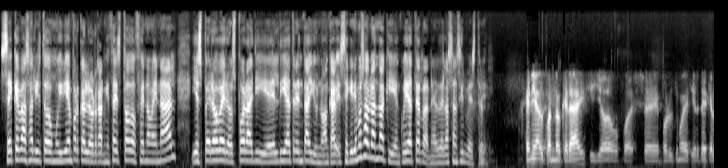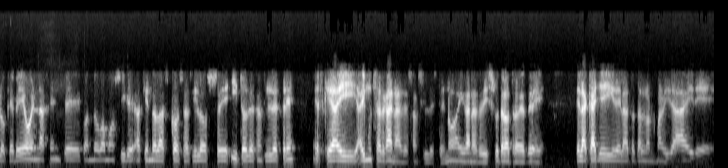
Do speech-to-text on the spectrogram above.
Sé que va a salir todo muy bien porque lo organizáis todo fenomenal y espero veros por allí el día 31. Aunque seguiremos hablando aquí en Cuídate Runner de la San Silvestre. Genial, cuando queráis. Y yo, pues, eh, por último, decirte que lo que veo en la gente cuando vamos a ir haciendo las cosas y los eh, hitos de San Silvestre es que hay, hay muchas ganas de San Silvestre, ¿no? Hay ganas de disfrutar otra vez de, de la calle y de la total normalidad y de,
